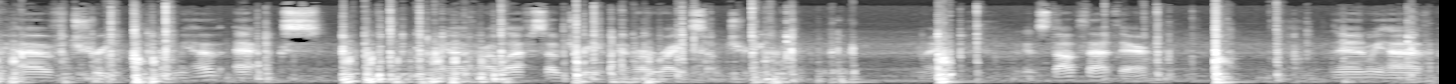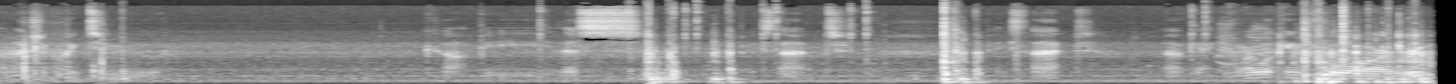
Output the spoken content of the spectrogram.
we have tree, we have x, we have our left subtree, we have our right subtree. Right? We can stop that there. Then we have, I'm actually going to copy this, paste that, paste that. Okay, we're looking for root,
